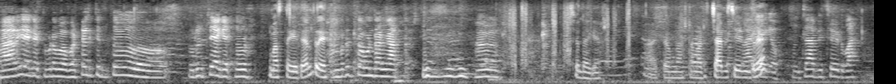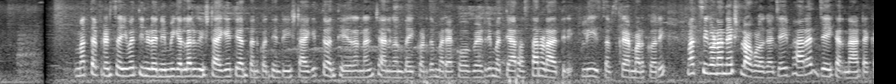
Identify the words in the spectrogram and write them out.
ಭಾರಿ ಆಗೈತೆ ಬಿಡವ ಬಟ್ಟಲ್ ತಿಂತು ರುಚಿ ಆಗೈತೆ ನೋಡ್ರಿ ಮಸ್ತ್ ಆಗೈತೆ ಅಲ್ರಿ? ಅಮೃತ ತಗೊಂಡಂಗೆ ಆತ ಹ್ಞೂ ಚಲೋ ಆಗ್ಯಾವ ಆಯ್ತು ನಾಷ್ಟ ಮಾಡಿ. ಚಾ ಬಿಸಿ ಹಿಡಿದ್ರೆ ಚಾ ಬಿಸಿ ಇಡುವ ಮತ್ತೆ ಫ್ರೆಂಡ್ಸ್ ಇವತ್ತಿನ ವಿಡಿಯೋ ನಿಮಗೆಲ್ಲರಿಗೂ ಇಷ್ಟ ಆಗೈತಿ ಅಂತ ಅನ್ಕೊತೀನಿ ರೀ. ಇಷ್ಟ ಆಗಿತ್ತು ಅಂತ ಹೇಳಿದ್ರೆ ನನ್ನ ಚಾನಲ್ಗೆ ಒಂದು ಬೈಕ್ ಕೊಡ್ದು ಮರ್ಯಾಕೆ ಹೋಗ್ಬೇಡ್ರಿ. ಮತ್ತೆ ಯಾರು ಹೊಸ ನೋಡತ್ತೀರಿ ಪ್ಲೀಸ್ ಸಬ್ಸ್ಕ್ರೈಬ್ ಮಾಡ್ಕೋರಿ. ಮತ್ತೆ ಸಿಗೋಣ ನೆಕ್ಸ್ಟ್ ಬ್ಲಾಗ್ ಒಳಗೆ. ಜೈ ಭಾರತ್ ಜೈ ಕರ್ನಾಟಕ.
